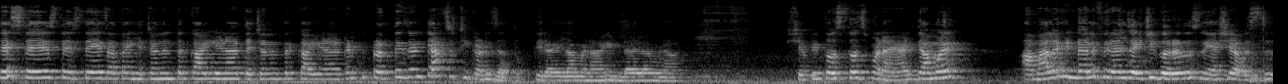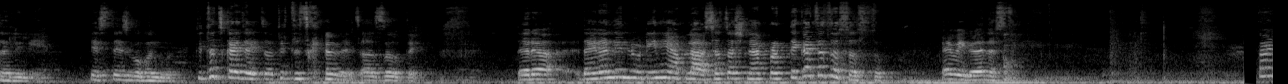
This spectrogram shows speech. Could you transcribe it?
तेच तेच तेच तेच आता ह्याच्यानंतर काय येणार? त्याच्यानंतर काय येणार? कारण की प्रत्येकजण त्याच ठिकाणी जातो. फिरायला म्हणा हिंडायला म्हणा. शेवटी तोच तोच पण आहे. आणि त्यामुळे आम्हाला हिंडायला फिरायला जायची गरजच नाही अशी अवस्था झालेली आहे. तेच तेच बघून बघून. तिथंच काय जायचं तिथंच काय जायचं असं होतंय. तर दैनंदिन रुटीन हे आपलं असंच असणार प्रत्येकाचंच असं असतो. काय वेगळं नसतं. पण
